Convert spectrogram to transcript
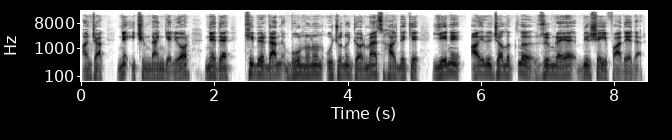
Ancak ne içimden geliyor ne de kibirden burnunun ucunu görmez haldeki yeni ayrıcalıklı zümreye bir şey ifade eder.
